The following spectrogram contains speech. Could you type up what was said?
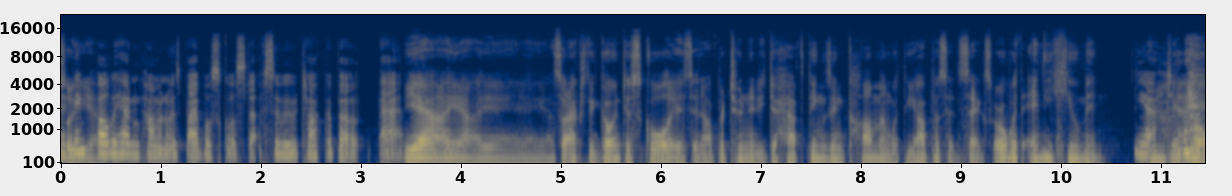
I So think yeah. all we had in common was Bible school stuff, so we would talk about that. Yeah, yeah, yeah, yeah, yeah. So actually, going to school is an opportunity to have things in common with the opposite sex or with any human Yeah. in general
